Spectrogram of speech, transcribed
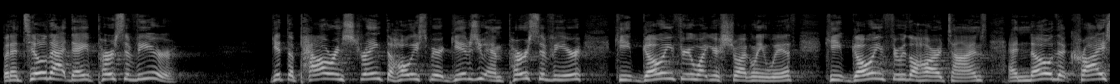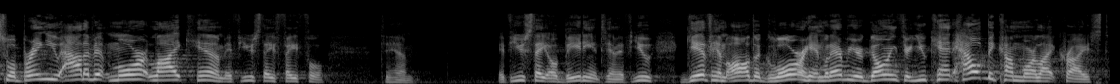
But until that day, persevere. Get the power and strength the Holy Spirit gives you and persevere. Keep going through what you're struggling with. Keep going through the hard times and know that Christ will bring you out of it more like Him if you stay faithful to Him. If you stay obedient to Him, if you give Him all the glory and whatever you're going through, you can't help become more like Christ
